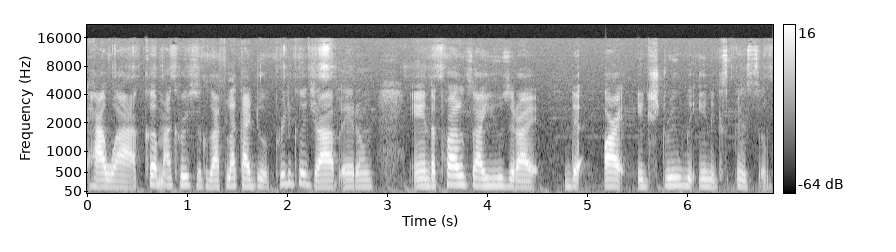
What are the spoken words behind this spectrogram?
how I cut my creases because I feel like I do a pretty good job at them. And the products I use that are that are extremely inexpensive.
